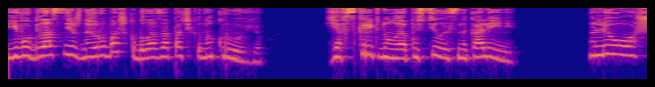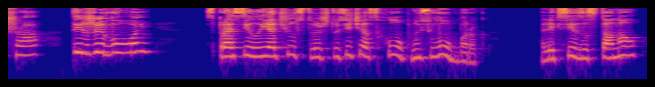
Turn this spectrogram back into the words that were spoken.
Его белоснежная рубашка была запачкана кровью. Я вскрикнула и опустилась на колени. «Леша, ты живой?» – спросила я, чувствуя, что сейчас хлопнусь в обморок. Алексей застонал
